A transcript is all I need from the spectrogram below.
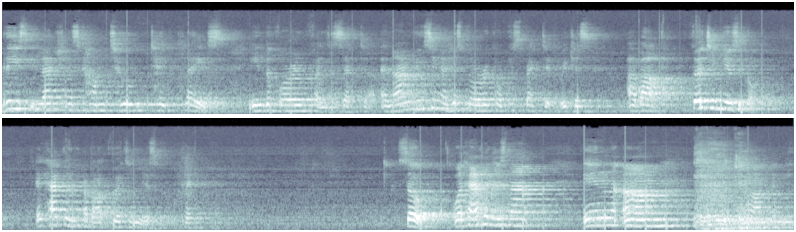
these elections come to take place in the foreign funded sector. And I'm using a historical perspective, which is about 13 years ago. It happened about 13 years ago, okay? So, what happened is that in, um, let me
